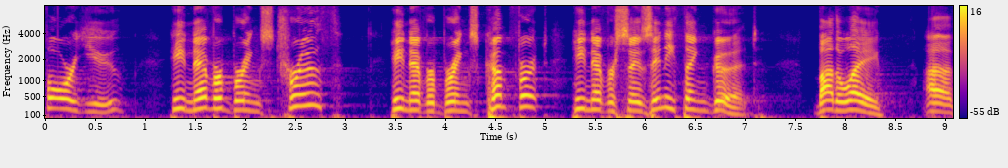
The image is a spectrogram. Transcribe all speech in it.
for you, he never brings truth, He never brings comfort. He never says anything good. By the way, uh,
